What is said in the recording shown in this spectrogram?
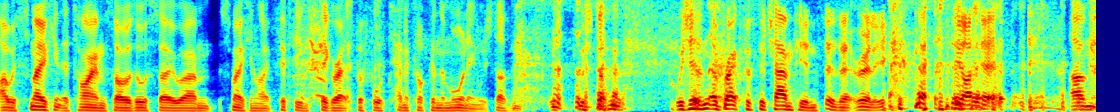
I was smoking at the time, so I was also um, smoking like 15 cigarettes before 10 o'clock in the morning, which doesn't, which, which doesn't, which isn't a breakfast of champions, is it? Really, let's be honest. Um,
